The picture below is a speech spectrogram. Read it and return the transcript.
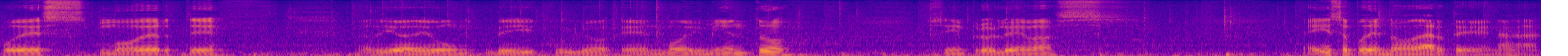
Puedes moverte arriba de un vehículo en movimiento sin problemas. Y eso puede no darte nada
